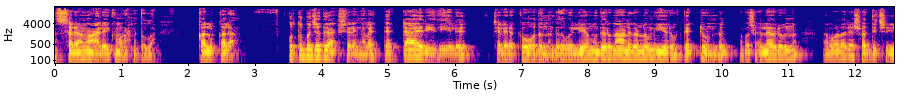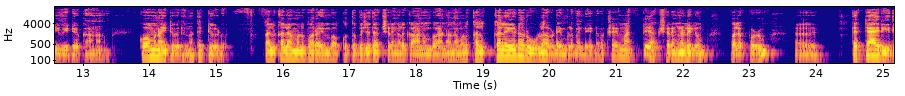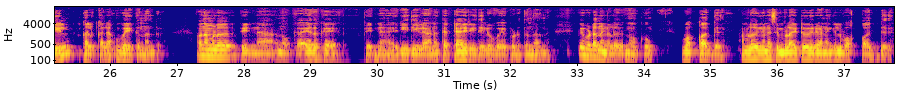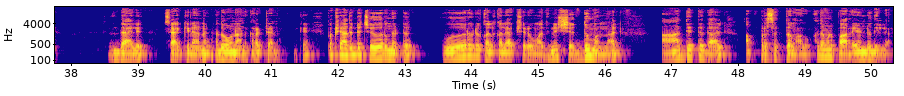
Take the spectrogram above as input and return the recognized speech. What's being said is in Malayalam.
അസ്സലാമു അലൈക്കും വറഹമത്തുള്ള കൽക്കല. കുത്തുബുജത് അക്ഷരങ്ങളെ തെറ്റായ രീതിയിൽ ചിലരൊക്കെ ഓതുന്നുണ്ട്. അത് വലിയ മുതിർന്ന ആളുകളിലും ഈ ഒരു തെറ്റുണ്ട്. അപ്പോൾ എല്ലാവരും ഒന്ന് വളരെ ശ്രദ്ധിച്ച് ഈ വീഡിയോ കാണണം. കോമൺ ആയിട്ട് വരുന്ന തെറ്റുകൾ കൽക്കല നമ്മൾ പറയുമ്പോൾ കുത്തുബുജത് അക്ഷരങ്ങൾ കാണുമ്പോഴാണ് നമ്മൾ കൽക്കലയുടെ റൂൾ അവിടെ ഇംപ്ലിമെന്റ് ചെയ്യേണ്ടത്. പക്ഷേ മറ്റ് അക്ഷരങ്ങളിലും പലപ്പോഴും തെറ്റായ രീതിയിൽ കൽക്കല ഉപയോഗിക്കുന്നുണ്ട്. അപ്പോൾ നമ്മൾ പിന്നെ നോക്കുക ഏതൊക്കെ പിന്നെ രീതിയിലാണ് തെറ്റായ രീതിയിൽ ഉപയോഗപ്പെടുത്തുന്നതെന്ന്. ഇപ്പോൾ ഇവിടെ നിങ്ങൾ നോക്കൂ. വക്കദ് നമ്മൾ ഇങ്ങനെ സിമ്പിളായിട്ട് വരികയാണെങ്കിൽ വക്കദ് ദാൽ സാക്കിനാണ് അത് ഓണാണ് കറക്റ്റാണ് ഓക്കെ പക്ഷേ അതിന്റെ ചേർന്നിട്ട് വേറൊരു കൽക്കലാക്ഷരവും അതിന് ഷെദ്ദും വന്നാൽ ആദ്യത്തെ ദാൽ അപ്രസക്തമാകും. അത് നമ്മൾ പറയേണ്ടതില്ല.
